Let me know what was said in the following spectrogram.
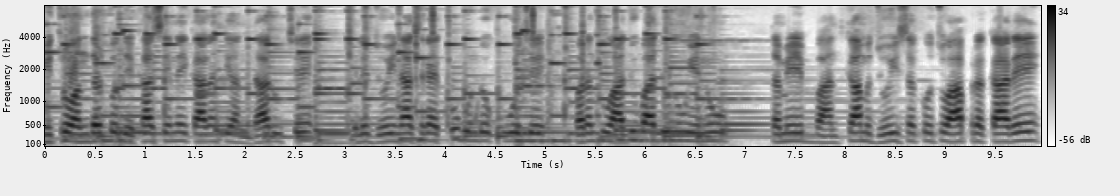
મિત્રો, અંદર તો દેખાશે નહીં કારણ કે અંધારું છે. એટલે જોઈ ના શકાય. ખૂબ ઊંડો કૂવો છે. પરંતુ આજુબાજુનું એનું તમે બાંધકામ જોઈ શકો છો. આ પ્રકારે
